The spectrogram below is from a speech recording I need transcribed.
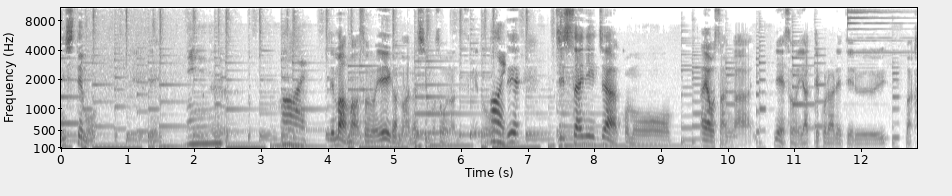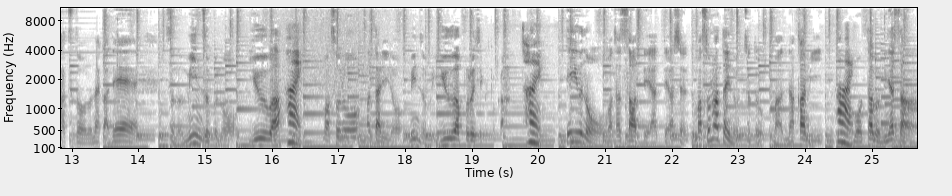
にしてもっていうね。ねはい。で、まあまあ、その映画の話もそうなんですけど、はいで、実際にじゃあ、この、あやおさんがね、そのやってこられてる、まあ、活動の中で、その民族の融和、はい。まあ、そのあたりの民族融和プロジェクトか、はい。っていうのを、まあ、携わってやってらっしゃる。まあ、そのあたりのちょっと、まあ、中身、はい。もう多分皆さん、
